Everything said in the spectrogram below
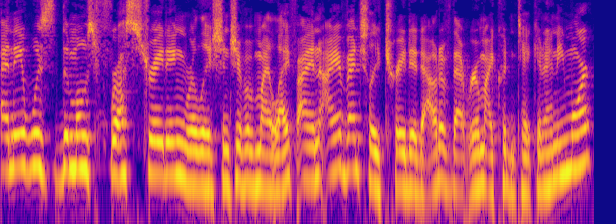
And it was the most frustrating relationship of my life. I, and I eventually traded out of that room. I couldn't take it anymore.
